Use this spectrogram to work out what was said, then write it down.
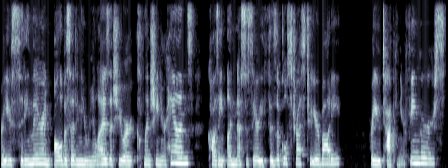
Are you sitting there and all of a sudden you realize that you are clenching your hands, causing unnecessary physical stress to your body? Are you tapping your fingers?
